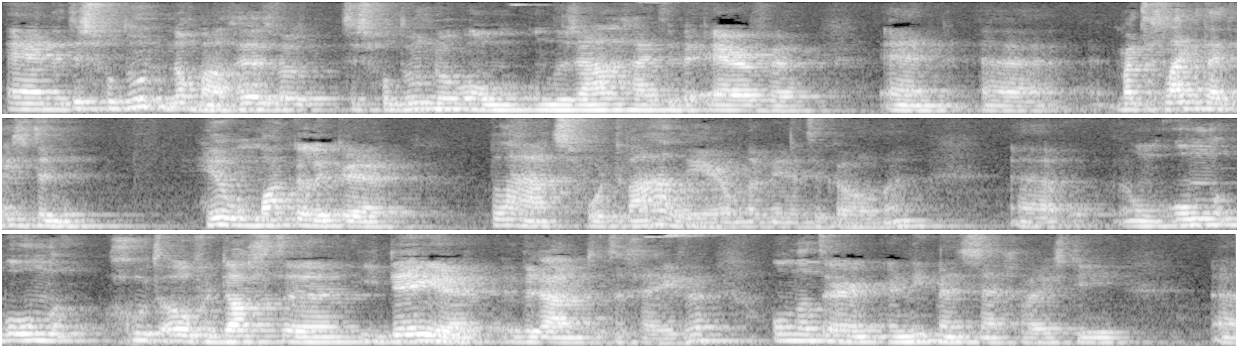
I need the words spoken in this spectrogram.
En het is voldoende, nogmaals, het is voldoende om, om de zaligheid te beërven. En, eh, maar tegelijkertijd is het een heel makkelijke plaats voor dwaalleer om naar binnen te komen. Eh, om on, ongoed overdachte ideeën de ruimte te geven. Omdat er, er niet mensen zijn geweest die eh,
